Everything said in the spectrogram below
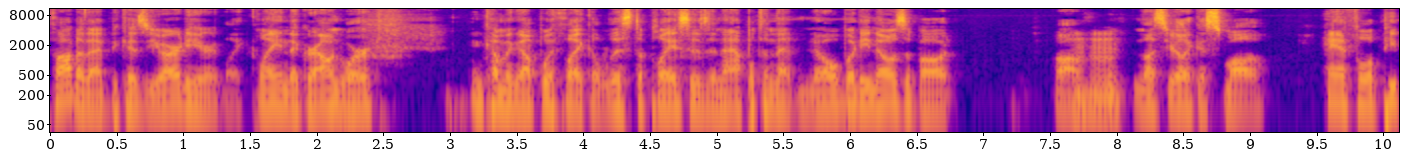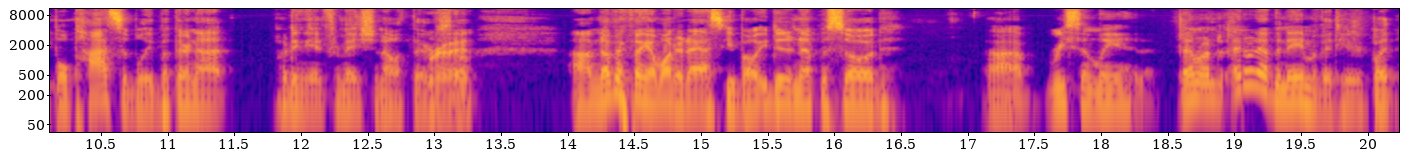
thought of that because you already are like laying the groundwork and coming up with like a list of places in Appleton that nobody knows about. Well, unless you're like a small handful of people, possibly, but they're not putting the information out there. Right. Uh, another thing I wanted to ask you about, you did an episode uh, recently. I don't, I don't have the name of it here, but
